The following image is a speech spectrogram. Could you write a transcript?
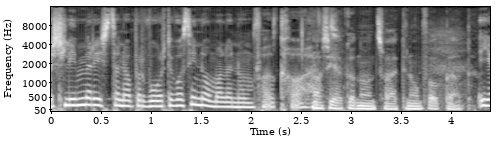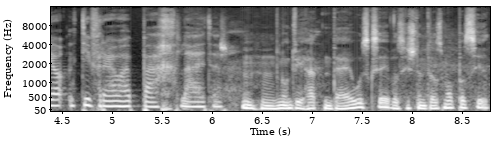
Schlimmer ist es dann aber geworden, wo sie nochmal einen Unfall hatte. Ah, sie hat gerade noch einen zweiten Unfall gehabt? Ja, die Frau hat Pech, leider. Mhm. Und wie hat denn der ausgesehen? Was ist denn das mal passiert?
